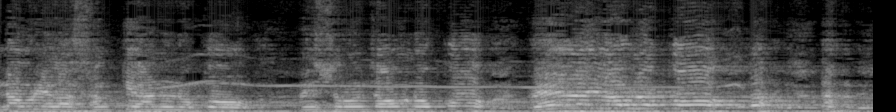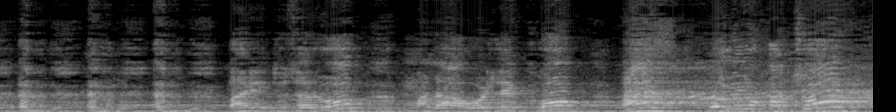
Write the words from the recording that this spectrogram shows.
नवऱ्याला संगती आणू नको विसरून जाऊ नको वेळ लावू नको. पारी तुझं रूप मला आवडले खूप. बस बोलू नको चूप.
